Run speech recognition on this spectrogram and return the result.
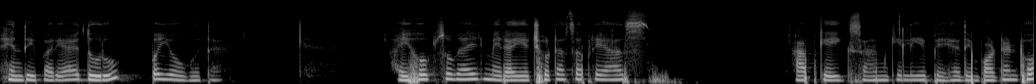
हिंदी पर्याय दुरुपयोग होता है। आई होप सो गाइज़ मेरा ये छोटा सा प्रयास आपके एग्ज़ाम के लिए बेहद इम्पोर्टेंट हो।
